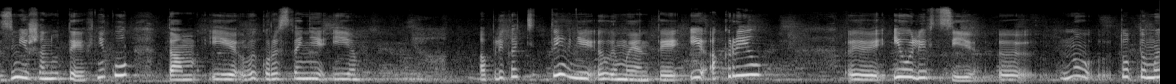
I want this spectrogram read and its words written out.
змішану техніку, там і використані і аплікативні елементи, і акрил, е, і олівці. Е, Ну, тобто ми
